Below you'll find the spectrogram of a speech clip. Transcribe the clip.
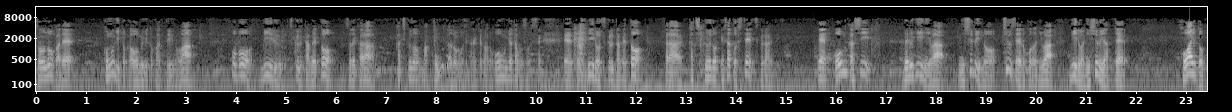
その農家で、小麦とか大麦とかっていうのは、ほぼビール作るためと、それから家畜の、まあ、小麦はどうかもしれないけど、あの大麦は多分そうですね、えーと、ビールを作るためと、から家畜の餌として作られていた。で、大昔、ベルギーには2種類の、中世の頃にはビールは2種類あって、ホワイトって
